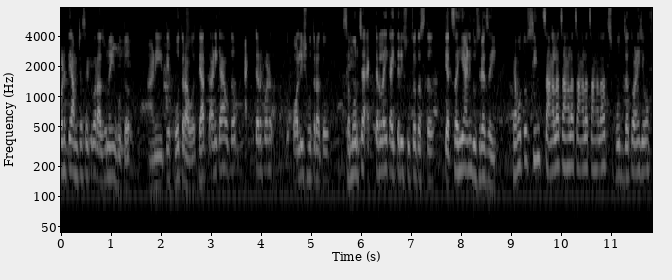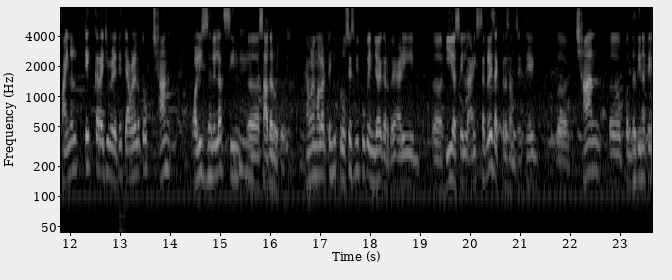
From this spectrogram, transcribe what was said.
पण ते आमच्या सेटवर अजूनही होतं आणि ते होत राहावं. त्यात आणि काय होतं ऍक्टर पण पॉलिश होत राहतो. समोरच्या ऍक्टरलाही काहीतरी सुचत असतं त्याचंही आणि दुसऱ्याचंही. त्यामुळे तो सीन चांगला चांगला चांगला चांगलाच होत जातो आणि जेव्हा फायनल टेक करायची वेळ येते त्यावेळेला तो छान पॉलिश झालेलाच सीन. सादर होतो. त्यामुळे मला वाटतं ही प्रोसेस मी खूप एन्जॉय करतोय आणि ही असेल आणि सगळेच ॲक्टर्स आमचे. ते छान पद्धतीनं ते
